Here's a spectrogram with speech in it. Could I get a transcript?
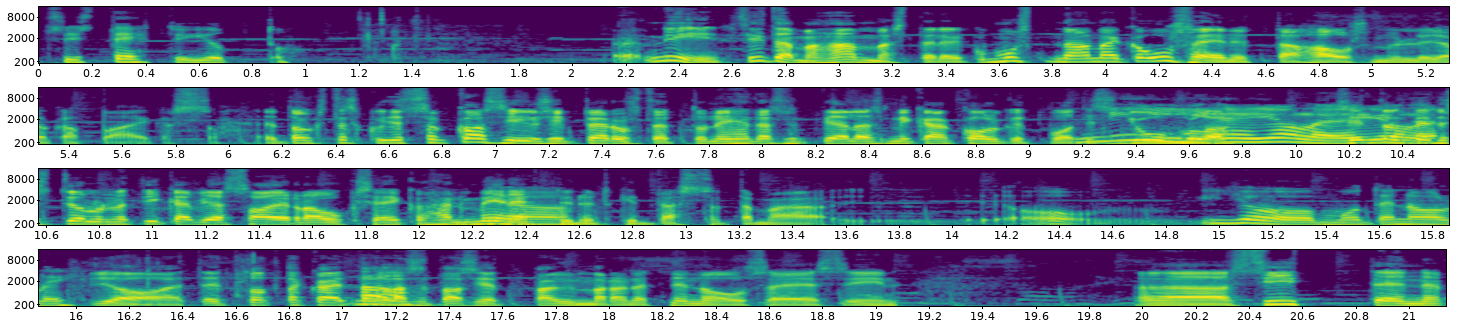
siis tehty juttu? Äh, Niin, sitä mä hämmästelen, kun musta nämä on aika usein nyt tää hausmylly joka paikassa. Että onko tässä, kun jos on 89 perustettu, niin eihän tässä nyt vielä edes mikään 30-vuotisjuhla. Niin, ei ole, ei Sitten on ole. tietysti ollut näitä ikäviä sairauksia. Eikö hän menehtynytkin tässä tämä... O, joo, muuten oli. Joo, että et totta kai tällaiset no. asiat mä ymmärrän, että ne nousee esiin. Äh, sitten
